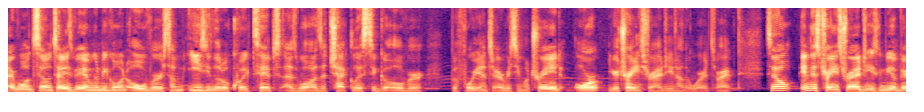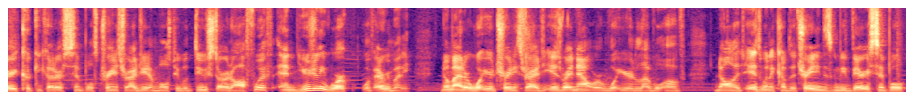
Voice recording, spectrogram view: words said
everyone, so in today's video I'm going to be going over some easy little quick tips as well as a checklist to go over before you enter every single trade or your trading strategy in other words, right? So in this trading strategy is going to be a very cookie cutter, simple trading strategy that most people do start off with and usually work with everybody, no matter what your trading strategy is right now or what your level of knowledge is when it comes to trading. This is going to be very simple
